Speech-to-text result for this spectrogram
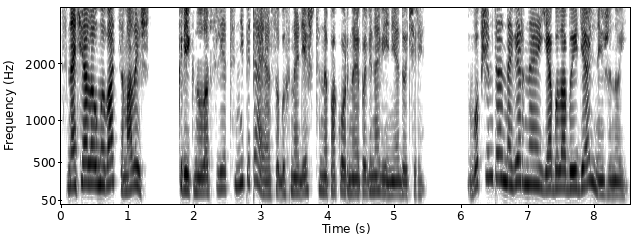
«Сначала умываться, малыш», — крикнула вслед, не питая особых надежд на покорное повиновение дочери. В общем-то, наверное, я была бы идеальной женой.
